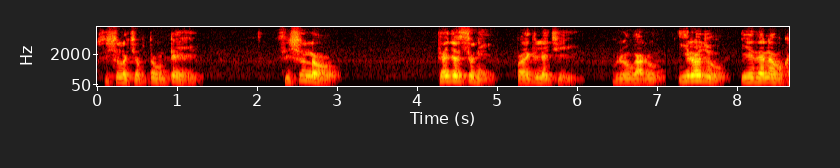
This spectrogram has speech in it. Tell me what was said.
శిష్యులకు చెప్తూ ఉంటే శిష్యుల్లో తేజస్సుని పైకి లేచి గురువుగారు ఈరోజు ఏదైనా ఒక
